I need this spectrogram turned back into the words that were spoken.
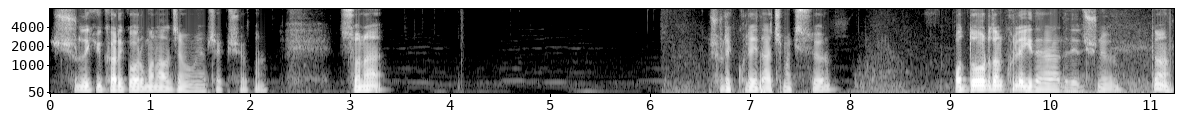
Şuradaki yukarıdaki ormanı alacağım ama yapacak bir şey yok bana. Sonra şuradaki kuleyi de açmak istiyorum. O doğrudan kule gider herhalde diye düşünüyorum. Değil mi?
